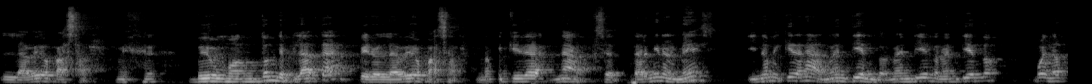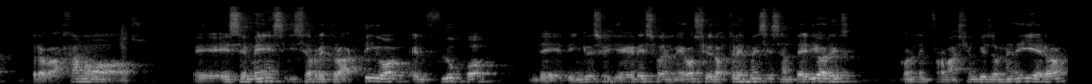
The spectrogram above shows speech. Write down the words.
la veo pasar, veo un montón de plata, pero la veo pasar, no me queda nada. O sea, termina el mes y no me queda nada, no entiendo, no entiendo, no entiendo. Bueno, trabajamos eh, ese mes hice retroactivo el flujo de, ingresos y egresos del negocio de los tres meses anteriores con la información que ellos me dieron.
